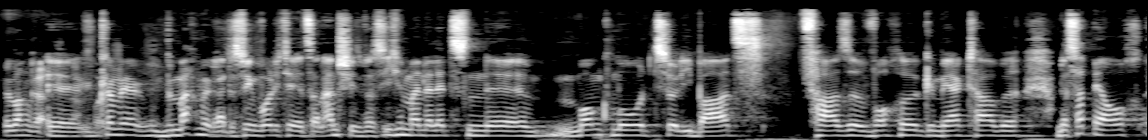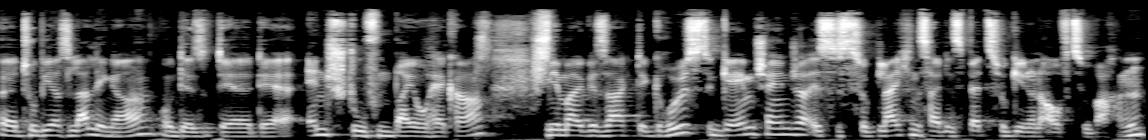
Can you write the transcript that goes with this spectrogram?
wir machen gerade. Äh, können wir, wir machen wir gerade, deswegen wollte ich da jetzt an anschließen. Was ich in meiner letzten äh, Monk Mode Zölibats Phase, Woche gemerkt habe. Und das hat mir auch äh, Tobias Lallinger und der, der, der Endstufen-Biohacker mir mal gesagt, der größte Gamechanger ist es, zur gleichen Zeit ins Bett zu gehen und aufzuwachen.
